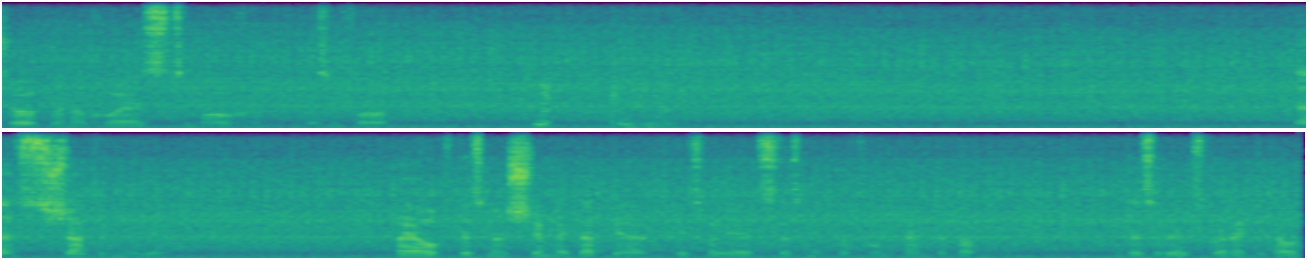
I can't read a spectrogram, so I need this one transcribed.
Ich hoffe mal noch alles zu machen, was ich vor. Das schaffen wir. Ich hoffe, dass man Stimme nicht abgehört ist, weil ich jetzt das Mikrofon geändert habe. Das habe ich jetzt gar nicht gedacht.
